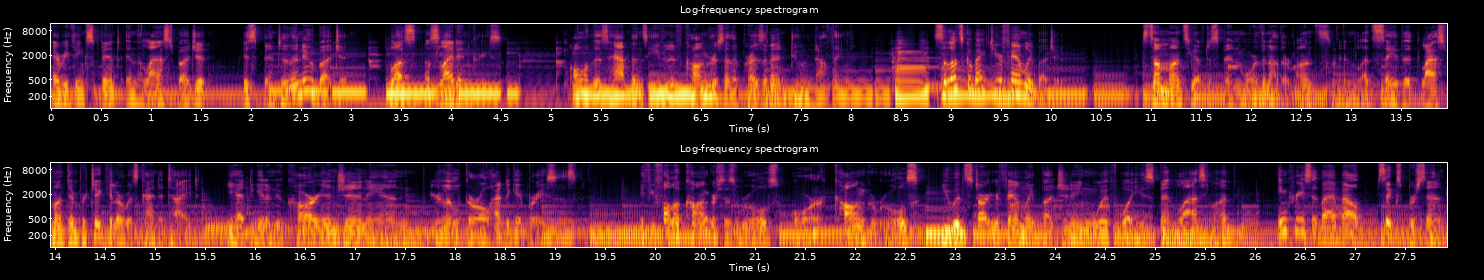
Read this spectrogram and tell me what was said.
Everything spent in the last budget is spent in the new budget, plus a slight increase. All of this happens even if Congress and the President do nothing. So let's go back to your family budget. Some months you have to spend more than other months, and let's say that last month in particular was kinda tight. You had to get a new car engine, and your little girl had to get braces. If you follow Congress's rules, or Cong rules, you would start your family budgeting with what you spent last month, increase it by about 6%,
